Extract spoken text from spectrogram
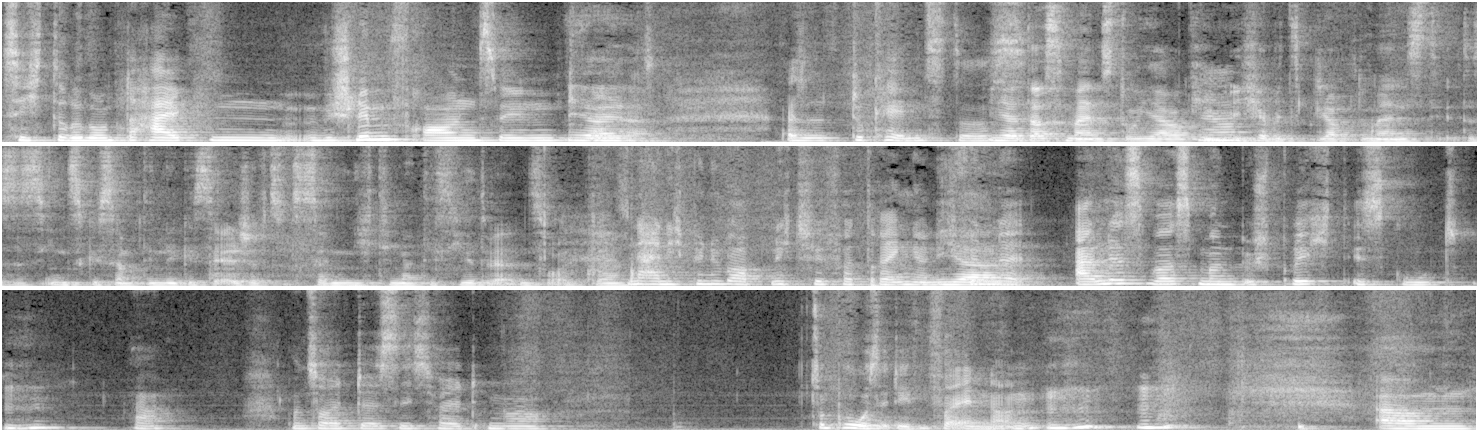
sich darüber unterhalten, wie schlimm Frauen sind. Ja, ja also du kennst das. Ja, das meinst du, ja, okay. Ja. Ich habe jetzt geglaubt, du meinst, dass es insgesamt in der Gesellschaft sozusagen nicht thematisiert werden sollte. Nein, ich bin überhaupt nicht für Verdrängen. Ich ja. finde, alles, was man bespricht, ist gut. Mhm. Ja. Man sollte sich halt immer zum Positiven verändern. Mhm. Mhm. Ähm,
